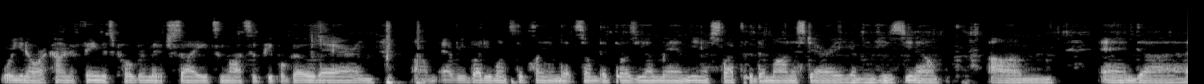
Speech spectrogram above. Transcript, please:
where, you know, are kind of famous pilgrimage sites and lots of people go there and, um, everybody wants to claim that some, that a young man, you know, slept at the monastery. I mean, he's, you know, um, and, uh,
